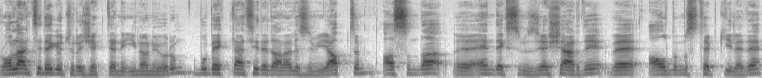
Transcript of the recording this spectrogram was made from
rolantide götüreceklerine inanıyorum. Bu beklentiyle de analizimi yaptım. Aslında e, endeksimiz yeşerdi ve aldığımız tepkiyle de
